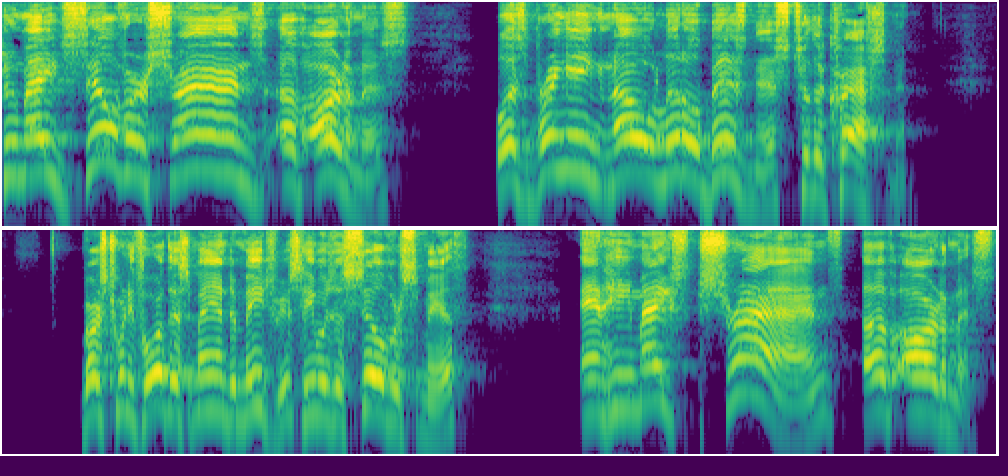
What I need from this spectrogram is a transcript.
who made silver shrines of Artemis, was bringing no little business to the craftsmen. Verse 24 this man Demetrius, he was a silversmith, and he makes shrines of Artemis.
